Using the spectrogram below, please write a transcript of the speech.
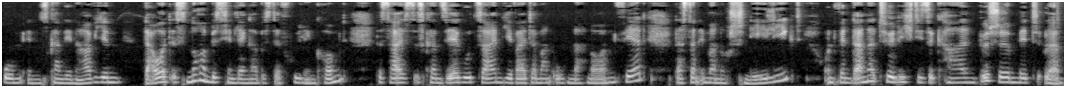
oben in Skandinavien dauert es noch ein bisschen länger, bis der Frühling kommt. Das heißt, es kann sehr gut sein, je weiter man oben nach Norden fährt, dass dann immer noch Schnee liegt. Und wenn dann natürlich diese kahlen Büsche mit oder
